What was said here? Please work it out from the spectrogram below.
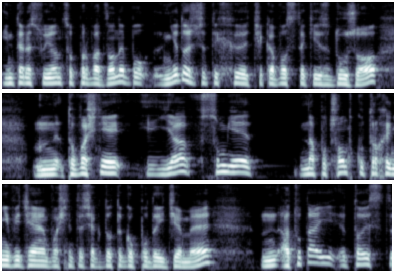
interesująco prowadzone, bo nie dość, że tych ciekawostek jest dużo, mm, to właśnie ja w sumie na początku trochę nie wiedziałem właśnie też, jak do tego podejdziemy, mm, a tutaj to jest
